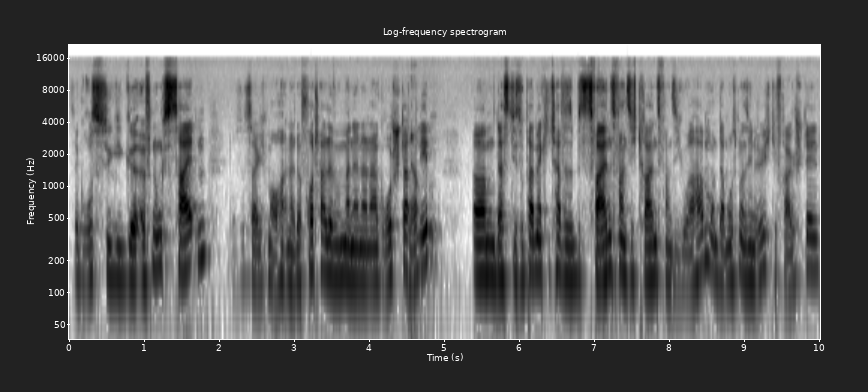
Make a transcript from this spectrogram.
sehr großzügige Öffnungszeiten. Das ist, sage ich mal, auch einer der Vorteile, wenn man in einer Großstadt ja. lebt dass die Supermärkte teilweise bis 22, 23 Uhr haben. Und da muss man sich natürlich die Frage stellen,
